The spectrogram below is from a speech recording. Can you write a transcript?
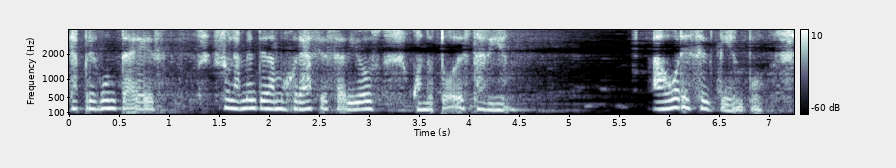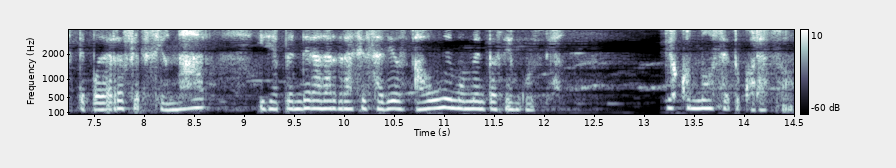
La pregunta es, ¿solamente damos gracias a Dios cuando todo está bien? Ahora es el tiempo de poder reflexionar y de aprender a dar gracias a Dios aún en momentos de angustia. Dios conoce tu corazón.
